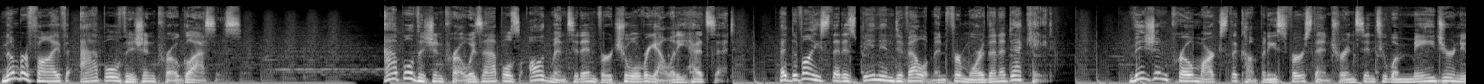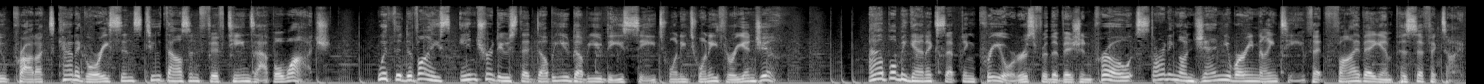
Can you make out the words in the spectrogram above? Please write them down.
Number 5. Apple Vision Pro Glasses Apple Vision Pro is Apple's augmented and virtual reality headset, a device that has been in development for more than a decade. Vision Pro marks the company's first entrance into a major new product category since 2015's Apple Watch, with the device introduced at WWDC 2023 in June. Apple began accepting pre-orders for the Vision Pro starting on January 19th at 5 a.m. Pacific Time,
